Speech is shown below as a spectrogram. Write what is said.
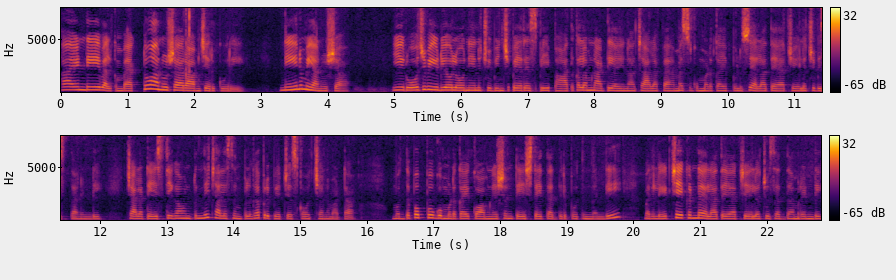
హాయ్ అండి welcome back to Anusha Ram Cherukuri. నేను మీ అనుష. ఈరోజు వీడియోలో నేను చూపించే రెసిపీ పాతకాలం నాటి అయిన చాలా ఫేమస్ గుమ్మడికాయ పులుసు ఎలా తయారు చేయాలో చూపిస్తానండి. చాలా టేస్టీగా ఉంటుంది చాలా సింపుల్గా ప్రిపేర్ చేసుకోవచ్చు అనమాట ముద్దపప్పు గుమ్మడికాయ కాంబినేషన్ టేస్ట్ అయితే అద్దరిపోతుందండి మరి లేట్ చేయకుండా ఎలా తయారు చేయాలో చూసేద్దాం రండి.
